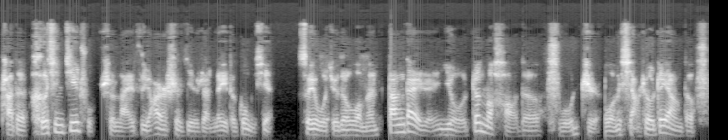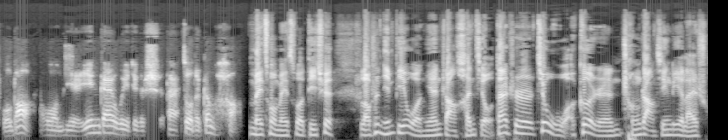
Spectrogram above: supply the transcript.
它的核心基础是来自于二十世纪人类的贡献。所以我觉得我们当代人有这么好的福祉，我们享受这样的福报，我们也应该为这个时代做得更好。没错，没错，的确，老师您比我年长很久，但是就我个人成长经历来说，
